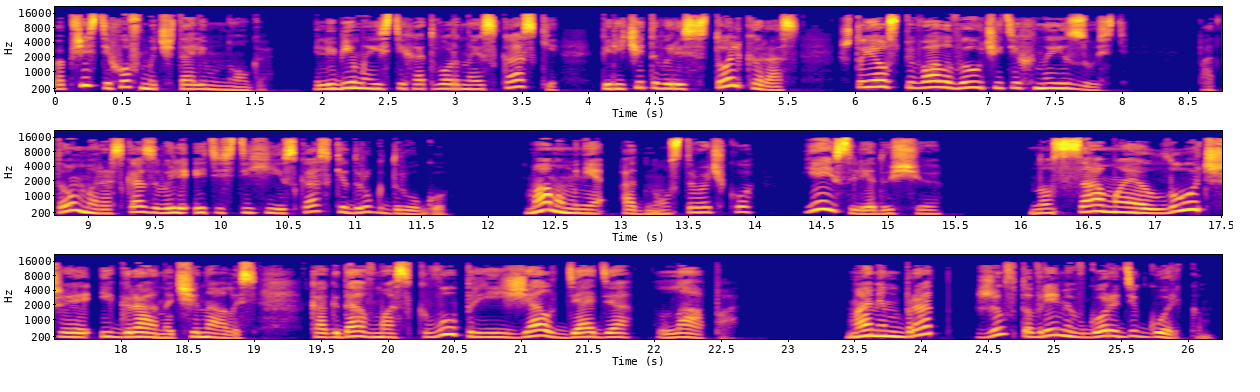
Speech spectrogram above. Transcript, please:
Вообще стихов мы читали много. Любимые стихотворные сказки перечитывались столько раз, что я успевала выучить их наизусть. Потом мы рассказывали эти стихи и сказки друг другу. Мама мне одну строчку, и следующую. Но самая лучшая игра начиналась, когда в Москву приезжал дядя Лапа. Мамин брат жил в то время в городе Горьком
